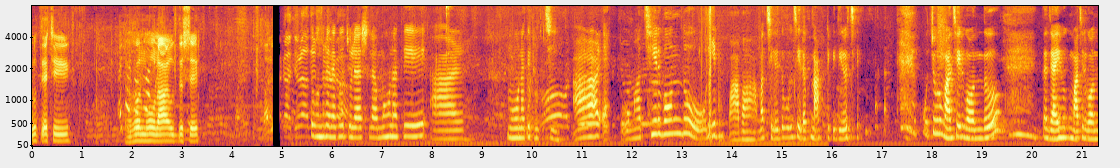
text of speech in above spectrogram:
ঘুরতে যাচ্ছি এখন মোহনার উদ্দেশ্যে। তো বন্ধুরা দেখো চলে আসলাম মোহনাতে আর মোহনাতে ঢুকছি। আর এত মাছের গন্ধ ওরে বাবা আমার ছেলে তো বলছে দেখো নাক টিপে দিয়েছে প্রচুর মাছের গন্ধ। তা যাই হোক মাছের গন্ধ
